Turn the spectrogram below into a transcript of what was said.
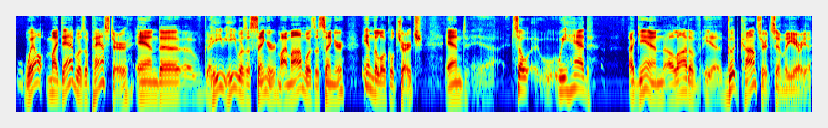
Well, my dad was a pastor, and uh, he he was a singer. My mom was a singer in the local church, and so we had again a lot of uh, good concerts in the area.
